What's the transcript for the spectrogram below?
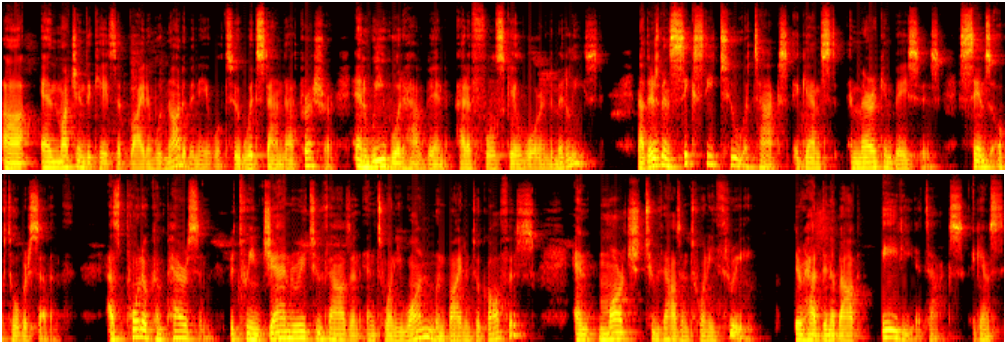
Uh, and much indicates that Biden would not have been able to withstand that pressure. And we would have been at a full scale war in the Middle East. Now, there's been 62 attacks against American bases since October 7th. As point of comparison, between January 2021, when Biden took office, and March 2023, there had been about 80 attacks against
